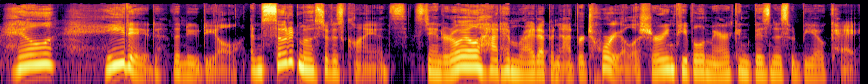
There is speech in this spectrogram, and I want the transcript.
Hill hated the New Deal, and so did most of his clients. Standard Oil had him write up an advertorial assuring people American business would be okay.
